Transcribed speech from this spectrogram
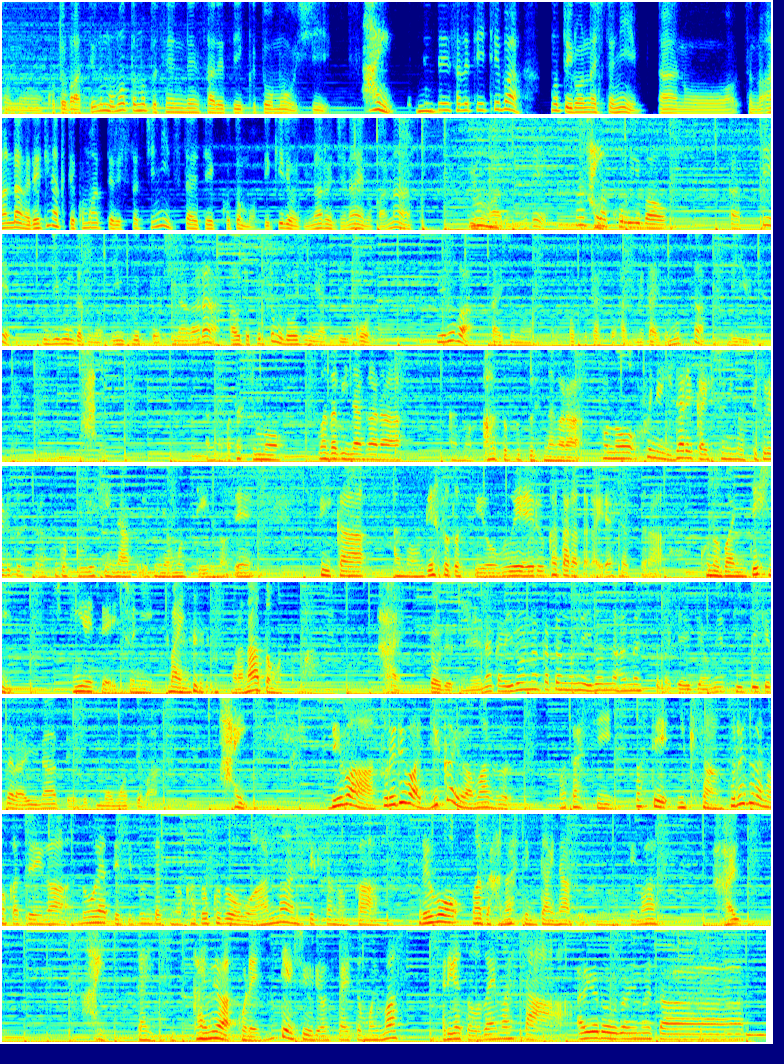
その言葉っていうのももっともっと洗練されていくと思うしはい。洗練されていけばもっといろんな人にあのその安乱ができなくて困ってる人たちに伝えていくこともできるようになるんじゃないのかなというのがあるので、まずはこういう場を使って自分たちのインプットをしながらアウトプットも同時にやっていこうというのが最初のポッドキャストを始めたいと思った理由ですね。はいあの私も学びながらあのアウトプットしながらその船に誰か一緒に乗ってくれるとしたらすごく嬉しいなというふうに思っているのでスピーカーあのゲストとして呼べる方々がいらっしゃったらこの場にぜひ引き入れて一緒に前に進めたらなと思ってます。はい、そうですね。なんかね、いろんな方のね、いろんな話とか経験をね、聞いていけたらいいなって僕も思ってます。はい。では、それでは次回はまず私、そしてミキさん、それぞれの家庭がどうやって自分たちの家族像を案内してきたのか、それをまず話してみたいなというふうに思っています。はい、はい。第1回目はこれにて終了したいと思います。ありがとうございました。ありがとうございました。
